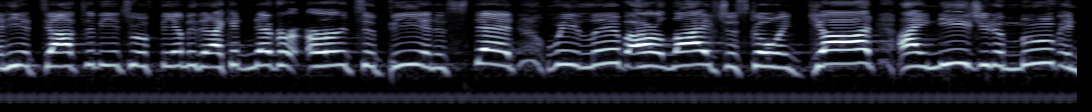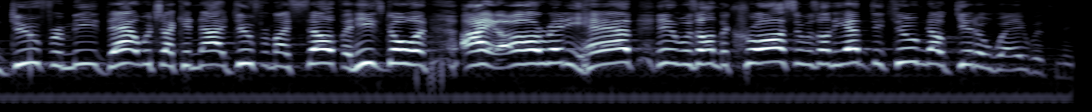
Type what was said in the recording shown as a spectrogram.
and he adopted me into a family that I could never earn to be. And instead, we live our lives just going, God, I need you to move and do for me that which I cannot do for myself. And he's going, I already have. It was on the cross, it was on the empty tomb. Now get away with me.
